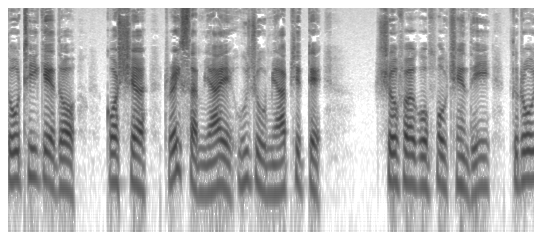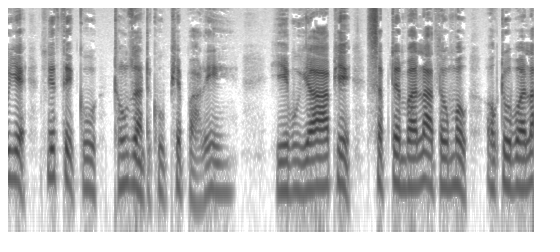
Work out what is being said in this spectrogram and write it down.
သိုးထီးခဲ့သော kosher ဒရိတ်ဆာများရဲ့ဥကြိုများဖြစ်တဲ့ ရှိုဖာကိုမှုတ်ခြင်းသည် သူတို့ရဲ့နှစ်သက်ကူထုံးစံတစ်ခုဖြစ်ပါတယ်။ရေဘူးရာအဖြစ်စက်တင်ဘာလသို့မဟုတ်အောက်တိုဘာလ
